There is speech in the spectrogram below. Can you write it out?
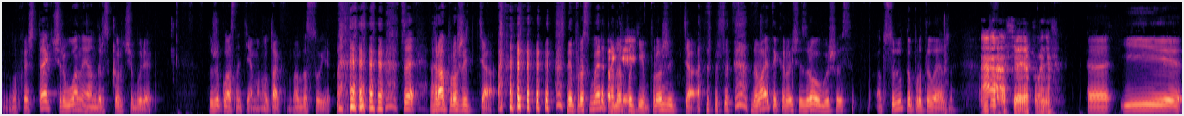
Ну, хештег червоний андерскор чебурек. Дуже класна тема. Ну так, на досугі. Це гра про життя. Не про смерть, а навпаки, про життя. Давайте, коротше, зробимо щось абсолютно протилежне. А, все, я поняв. Е, і,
